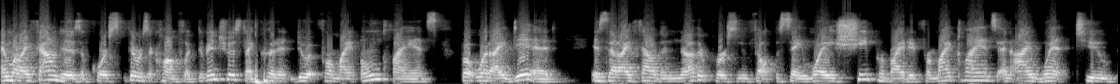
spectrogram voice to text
And what I found is, of course, there was a conflict of interest. I couldn't do it for my own clients. But what I did is that I found another person who felt the same way. She provided for my clients, and I went to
